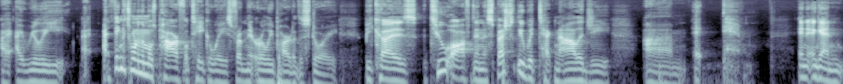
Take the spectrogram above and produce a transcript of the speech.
I, I really I, think it's one of the most powerful takeaways from the early part of the story because too often, especially with technology, um, it, and again,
